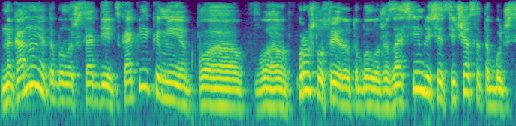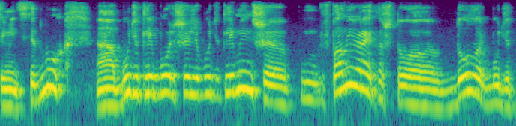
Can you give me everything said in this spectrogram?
накануне это было 69 с копейками, в, прошлую среду это было уже за 70, сейчас это больше 72. А будет ли больше или будет ли меньше? Вполне вероятно, что доллар будет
